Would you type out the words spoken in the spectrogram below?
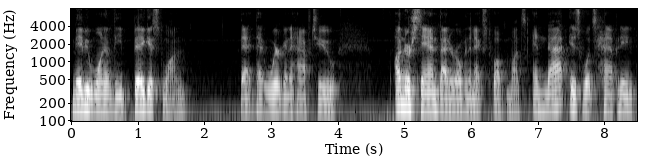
maybe one of the biggest one that, that we're going to have to understand better over the next 12 months. And that is what's happening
